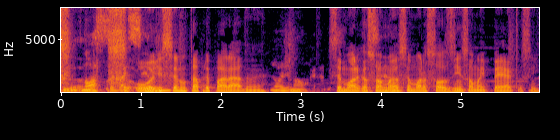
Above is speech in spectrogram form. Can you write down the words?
Que, nossa, vai ser. Hoje você não tá preparado, né? Hoje não, cara. Você mora com a sua mãe ou você mora sozinho, sua mãe perto, assim?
